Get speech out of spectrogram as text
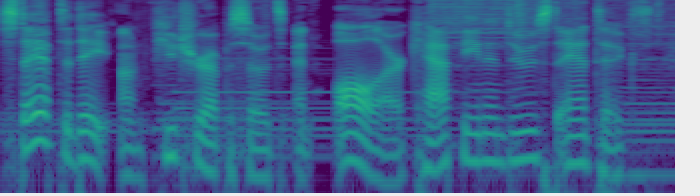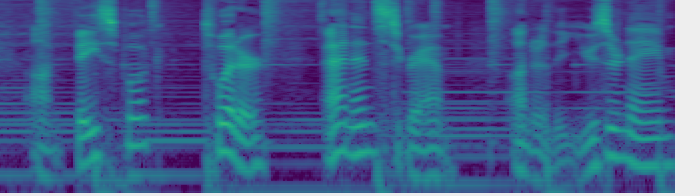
Stay up to date on future episodes and all our caffeine induced antics on Facebook, Twitter, and Instagram under the username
